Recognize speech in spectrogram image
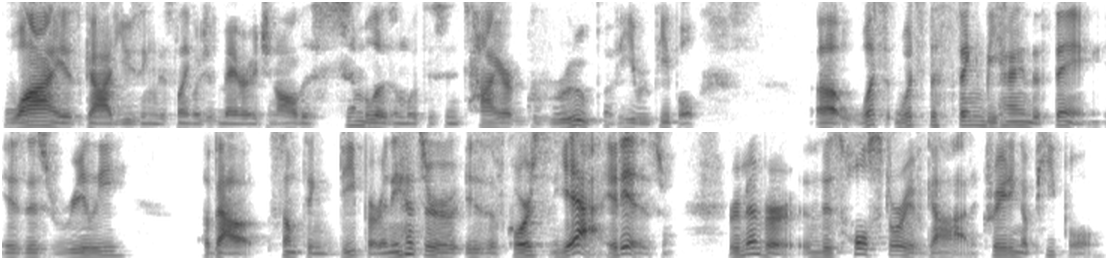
Why is God using this language of marriage and all this symbolism with this entire group of Hebrew people? Uh, what's what's the thing behind the thing? Is this really about something deeper? And the answer is, of course, yeah, it is. Remember, this whole story of God creating a people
